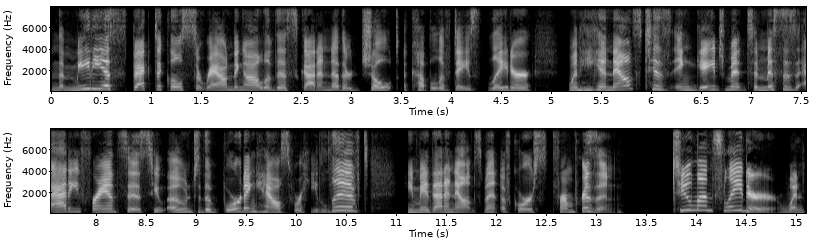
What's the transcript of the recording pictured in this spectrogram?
And the media spectacle surrounding all of this got another jolt a couple of days later when he announced his engagement to Mrs. Addie Francis, who owned the boarding house where he lived. He made that announcement, of course, from prison. Two months later, when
